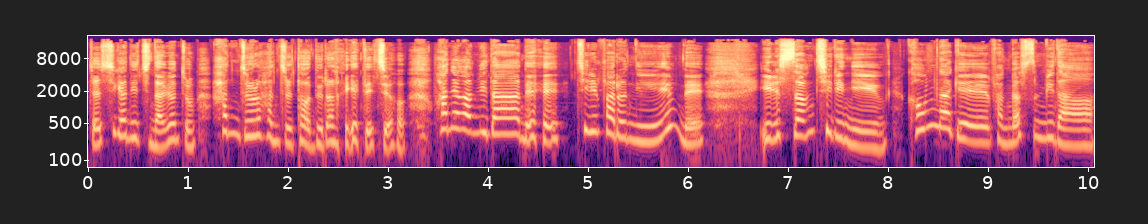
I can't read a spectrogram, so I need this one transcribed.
자, 시간이 지나면 좀 한 줄 한 줄 더 늘어나게 되죠. 환영합니다. 네. 7285님, 네. 1372님, 겁나게 반갑습니다.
